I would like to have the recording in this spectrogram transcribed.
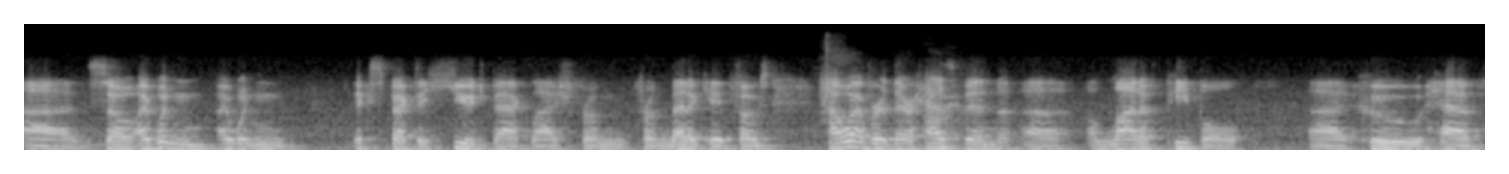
Uh, so I wouldn't I wouldn't expect a huge backlash from from Medicaid folks. However, there has been uh, a lot of people uh, who have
